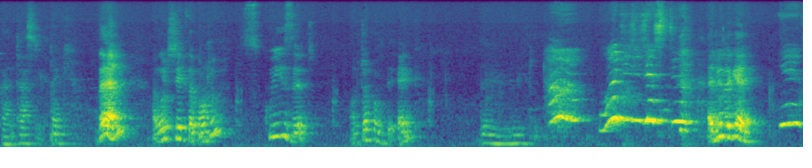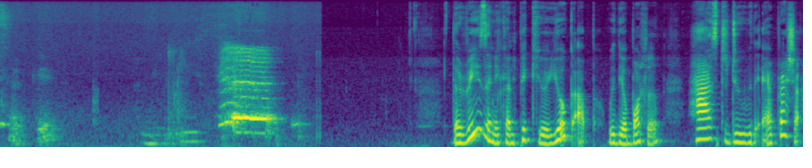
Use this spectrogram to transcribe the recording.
Fantastic, thank you. Then, I'm going to take the bottle, squeeze it on top of the egg, then release it. what did you just do? I do it again. Yes. Okay. Release. The reason you can pick your yolk up with your bottle has to do with air pressure.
